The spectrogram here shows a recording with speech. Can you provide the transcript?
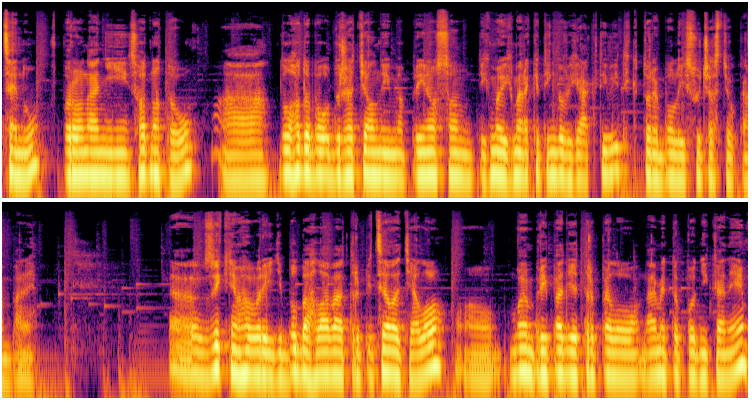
cenu v porovnaní s hodnotou a dlhodobo udržateľným prínosom tých mojich marketingových aktivít, ktoré boli súčasťou kampane. Zvyknem hovoriť, blbá hlava trpí celé telo. V mojom prípade trpelo najmä to podnikanie,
